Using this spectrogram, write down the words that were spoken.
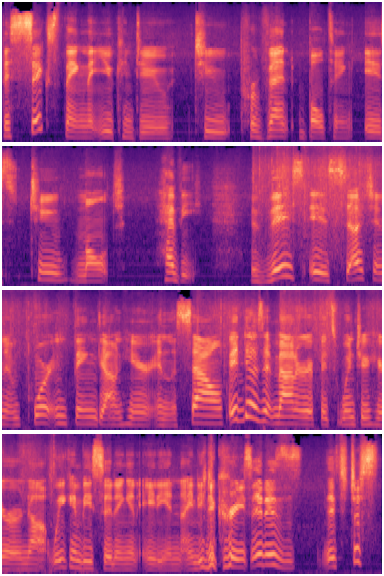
The sixth thing that you can do to prevent bolting is to mulch heavy. This is such an important thing down here in the south. It doesn't matter if it's winter here or not. We can be sitting in 80 and 90 degrees. It is it's just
